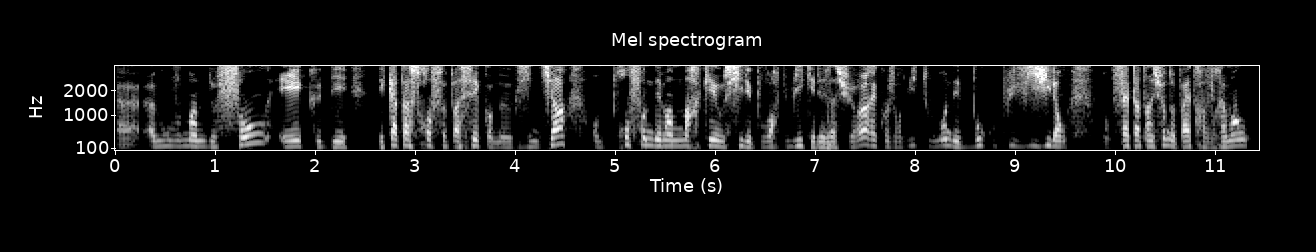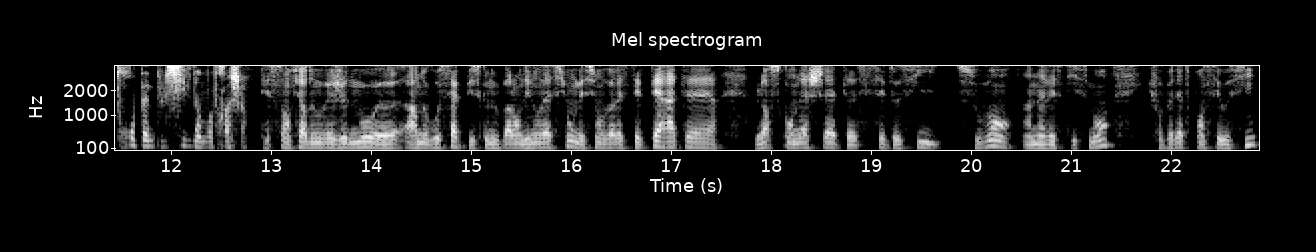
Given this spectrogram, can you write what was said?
un mouvement de fond et que des, des catastrophes passées comme Xintia ont profondément marqué aussi les pouvoirs publics et les assureurs et qu'aujourd'hui tout le monde est beaucoup plus vigilant. Donc faites attention de ne pas être vraiment trop impulsif dans votre achat. Et sans faire de mauvais jeu de mots, euh, Arnaud Groussac, puisque nous parlons d'inondation, mais si on veut rester terre à terre, lorsqu'on achète, c'est aussi souvent un investissement. Il faut peut-être penser aussi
